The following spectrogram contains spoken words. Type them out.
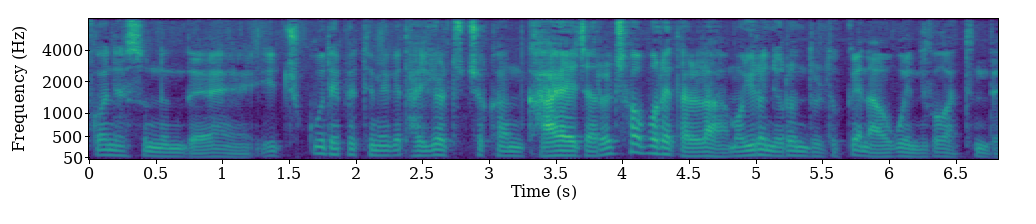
꺼냈었는데 이 축구 대표팀에게 달걀 투척한 가해자를 처벌해 달라 뭐 이런 여론들도 꽤 나오고 있는 것 같은데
